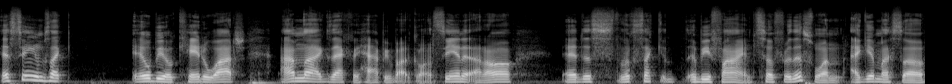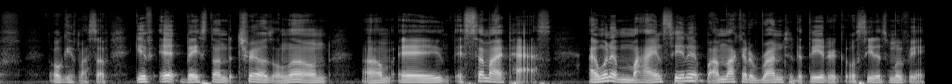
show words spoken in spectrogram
it seems like it'll be okay to watch. I'm not exactly happy about going seeing it at all it just looks like it'll be fine. So for this one, I give myself, or give myself, give it based on the trails alone, um, a, a semi pass. I wouldn't mind seeing it, but I'm not going to run to the theater to go see this movie.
